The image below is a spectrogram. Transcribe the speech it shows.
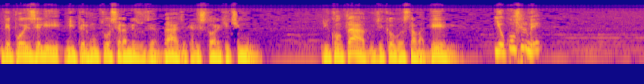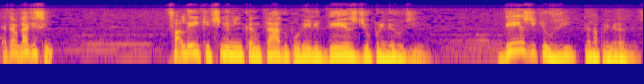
Depois ele me perguntou se era mesmo verdade aquela história que tinha lhe contado de que eu gostava dele. E eu confirmei. É verdade, sim. Falei que tinha me encantado por ele desde o primeiro dia. Desde que o vi pela primeira vez.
